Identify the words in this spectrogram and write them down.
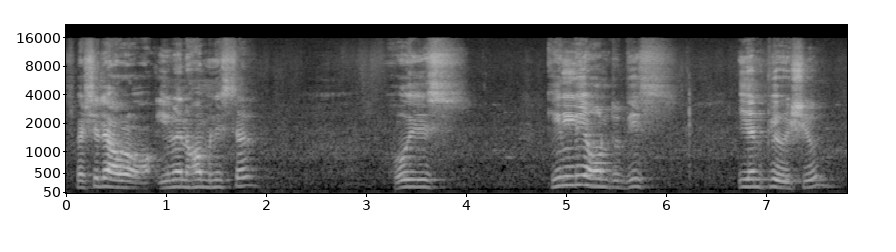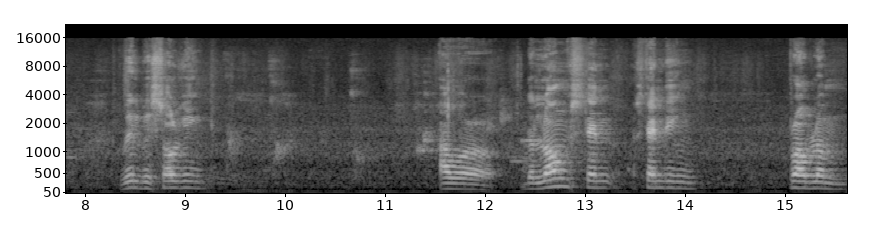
especially our union home minister who is keenly on to this ENPO issue will be solving our the long stand, standing problem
